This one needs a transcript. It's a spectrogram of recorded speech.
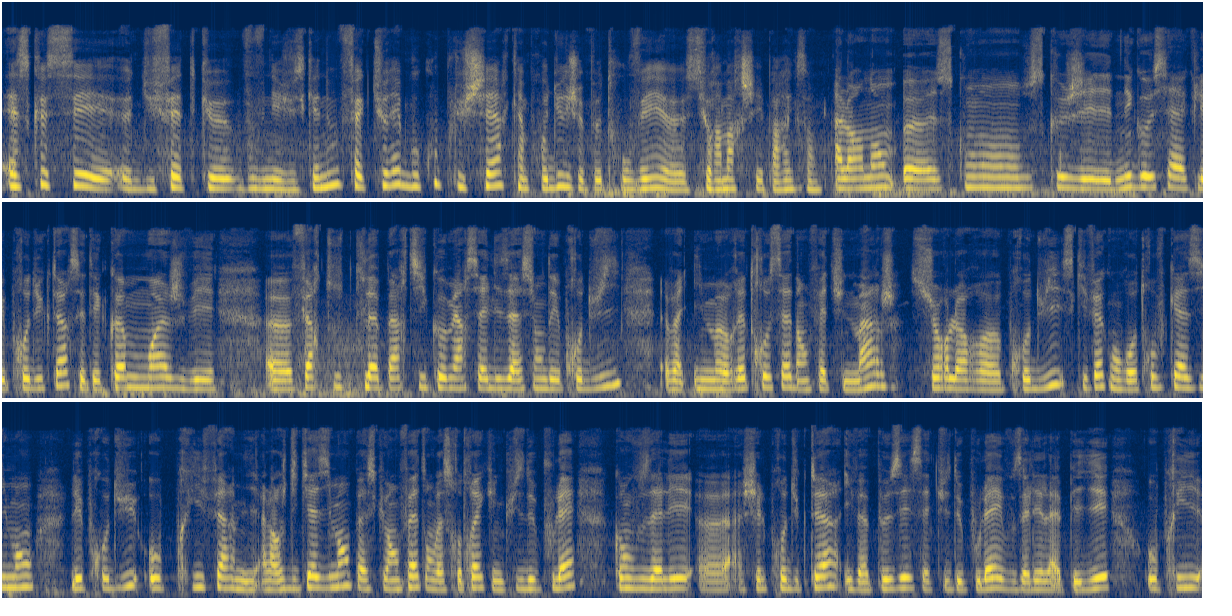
Est-ce que c'est euh, du fait que vous venez jusqu'à nous facturer beaucoup plus cher qu'un produit que je peux trouver euh, sur un marché, par exemple Alors non, euh, ce, que j'ai négocié avec les producteurs, c'était comme moi, je vais faire toute la partie commercialisation des produits, eh ben, ils me rétrocèdent en fait une marge sur leurs produits, ce qui fait qu'on retrouve quasiment les produits au prix fermier. Alors je dis quasiment parce qu'en fait, on va se retrouver avec une cuisse de poulet. Quand vous allez chez le producteur, il va peser cette cuisse de poulet et vous allez la payer au prix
